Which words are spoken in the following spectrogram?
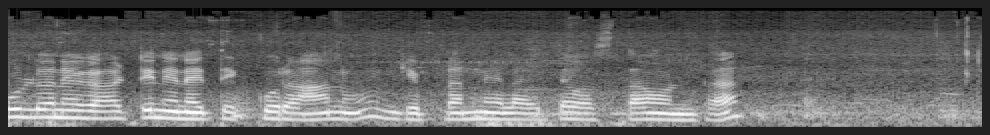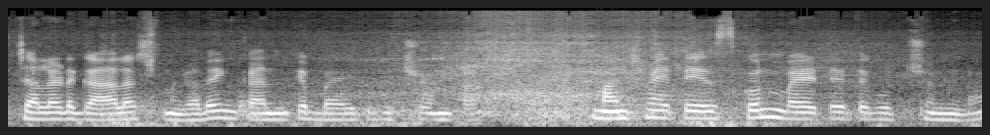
ఊళ్ళోనే కాబట్టి నేనైతే ఎక్కువ రాను. ఇంకెప్పుడన్నా ఇలా అయితే వస్తూ ఉంటా. చల్లటి గాలి వస్తుంది కదా ఇంకా అందుకే బయట కూర్చుంటా. మంచం అయితే వేసుకొని బయట అయితే కూర్చుంటా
